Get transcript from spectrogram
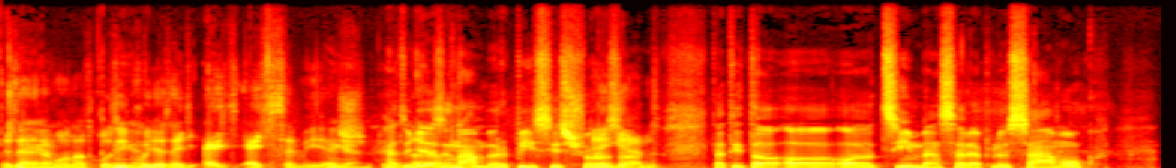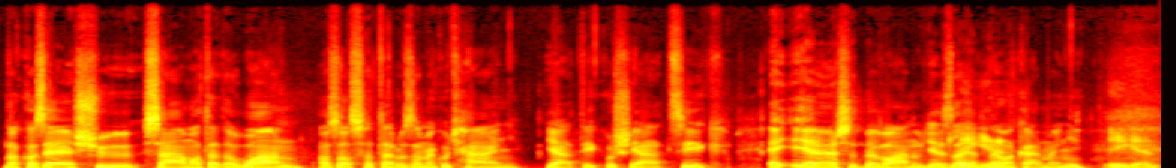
ez Igen. erre vonatkozik, Igen. hogy ez egy, egy, egy személyes Igen. Hát darab. ugye ez a Number Pieces sorozat, Igen. tehát itt a, a, a címben szereplő számok, az első száma, tehát a one, az azt határozza meg, hogy hány játékos játszik. Ilyen esetben van, ugye ez lehetne Igen. akármennyi. Igen.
